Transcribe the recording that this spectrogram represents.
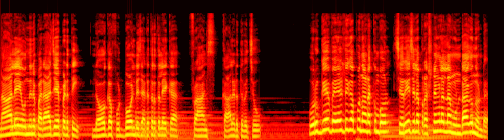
നാലേ ഒന്നിന് പരാജയപ്പെടുത്തി ലോക ഫുട്ബോളിന്റെ ചരിത്രത്തിലേക്ക് ഫ്രാൻസ് കാലെടുത്തു വെച്ചു. ഉറുഗ്വേ വേൾഡ് കപ്പ് നടക്കുമ്പോൾ ചെറിയ ചില പ്രശ്നങ്ങളെല്ലാം ഉണ്ടാകുന്നുണ്ട്.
